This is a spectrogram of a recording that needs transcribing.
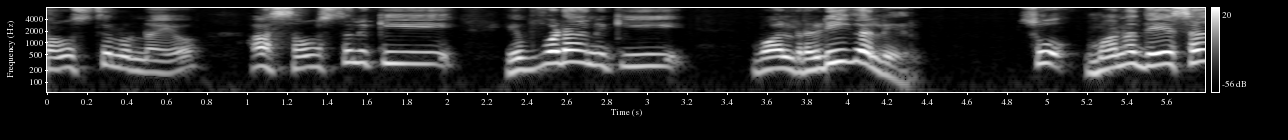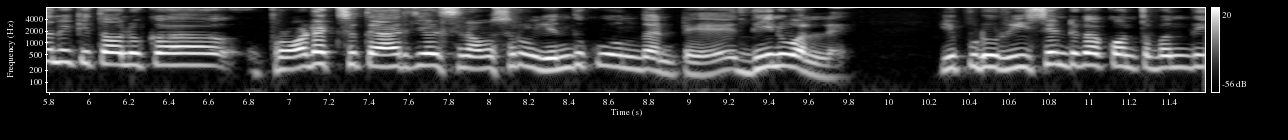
సంస్థలు ఉన్నాయో ఆ సంస్థలకి ఇవ్వడానికి వాళ్ళు రెడీగా లేరు. సో మన దేశానికి తాలూకా ప్రోడక్ట్స్ తయారు చేయాల్సిన అవసరం ఎందుకు ఉందంటే దీనివల్లే. ఇప్పుడు రీసెంట్గా కొంతమంది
